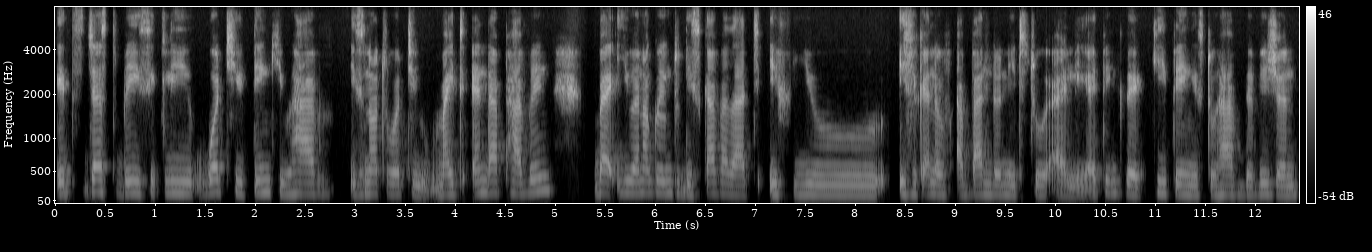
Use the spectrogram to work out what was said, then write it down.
it's just basically what you think you have is not what you might end up having, but you are not going to discover that if you if you kind of abandon it too early. I think the key thing is to have the vision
